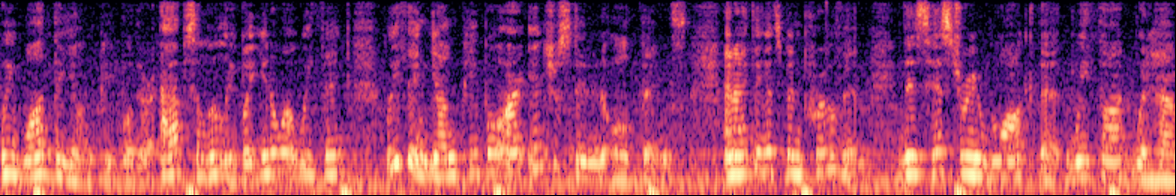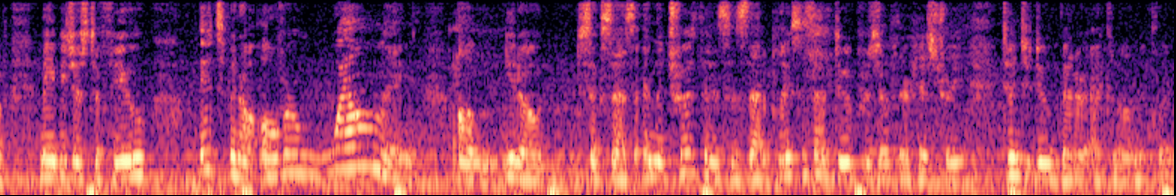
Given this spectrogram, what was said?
We want the young people there, absolutely. But you know what we think? We think young people are interested in old things, and I think it's been proven. This history walk that we thought would have maybe just a few. It's been an overwhelming, um, you know, success. And the truth is, is that places that do preserve their history tend to do better economically.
